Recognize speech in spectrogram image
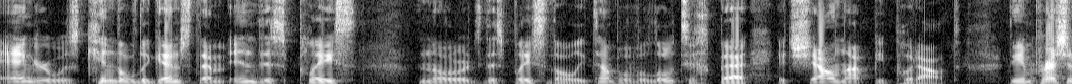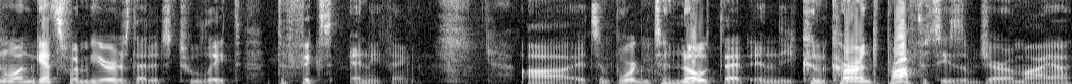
anger was kindled against them in this place. In other words, this place of the Holy Temple, Velotichbe, it shall not be put out. The impression one gets from here is that it's too late to fix anything. Uh, it's important to note that in the concurrent prophecies of Jeremiah,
